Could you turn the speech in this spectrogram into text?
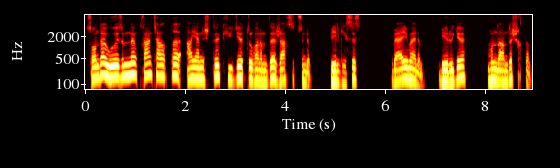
Сонда өзімнің қаншалықты аянышты күйде тұрғанымды жақсы түсініп белгісіз бәймәлім беруге мұндамды шықтым.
